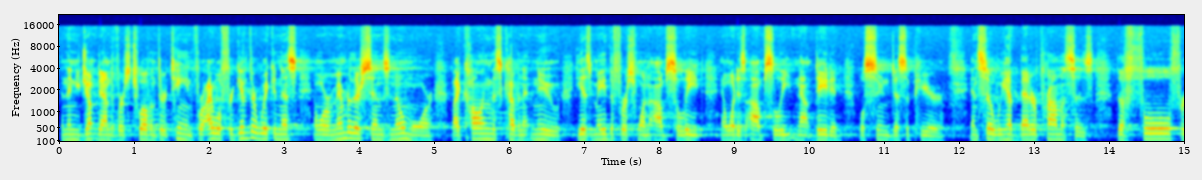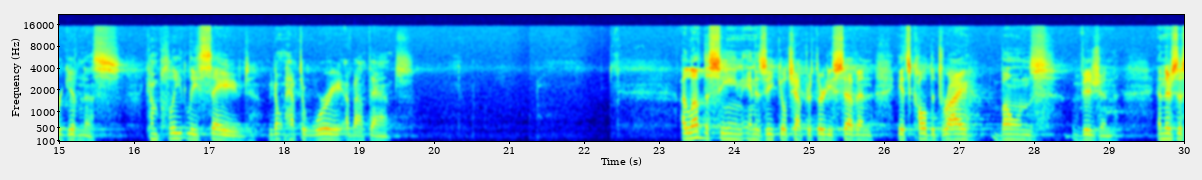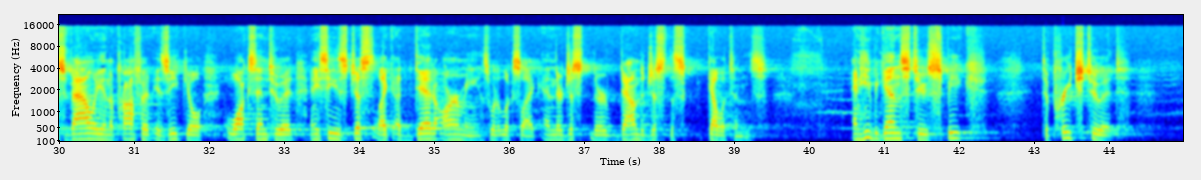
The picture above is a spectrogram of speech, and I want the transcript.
And then you jump down to verse 12 and 13. For I will forgive their wickedness and will remember their sins no more. By calling this covenant new, he has made the first one obsolete, and what is obsolete and outdated will soon disappear. And so we have better promises the full forgiveness, completely saved. We don't have to worry about that. I love the scene in Ezekiel chapter 37. It's called the dry bones vision. And there's this valley, and the prophet Ezekiel walks into it, and he sees just like a dead army, is what it looks like. And they're just, they're down to just the skeletons. And he begins to speak, to preach to it.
